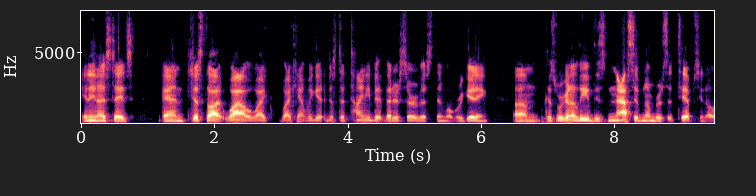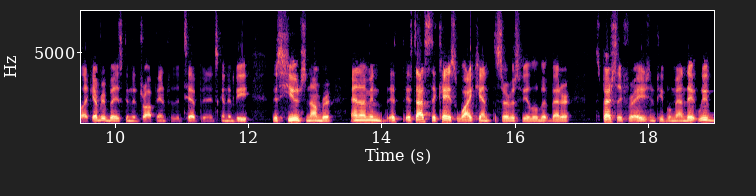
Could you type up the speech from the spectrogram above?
in the United States and just thought, wow, why why can't we get just a tiny bit better service than what we're getting? Because um, we're going to leave these massive numbers of tips. You know, like everybody's going to drop in for the tip, and it's going to be this huge number. And I mean, if, if that's the case, why can't the service be a little bit better? Especially for Asian people, man. They, we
